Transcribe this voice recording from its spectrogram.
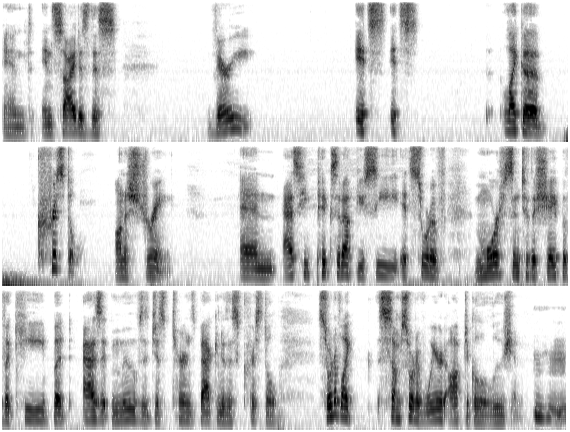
and inside is this very it's it's like a crystal on a string and as he picks it up you see it sort of morphs into the shape of a key but as it moves it just turns back into this crystal sort of like some sort of weird optical illusion Mm-hmm.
